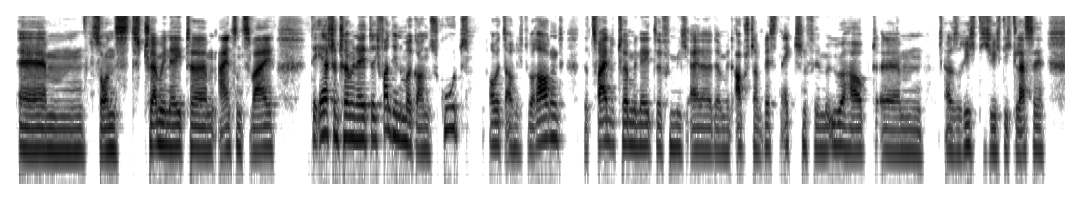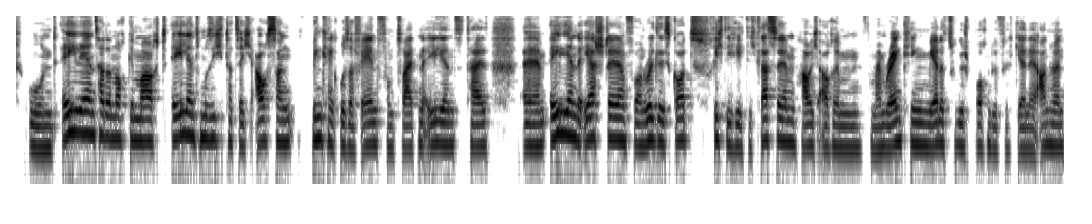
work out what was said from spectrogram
Ähm, sonst Terminator 1 und 2. Der erste Terminator, ich fand ihn immer ganz gut, aber jetzt auch nicht überragend. Der zweite Terminator für mich einer der mit Abstand besten Actionfilme überhaupt. Ähm, also richtig, richtig klasse. Und Aliens hat er noch gemacht. Aliens muss ich tatsächlich auch sagen, bin kein großer Fan vom zweiten Aliens-Teil. Ähm, Alien, der erste von Ridley Scott, richtig, richtig klasse. Habe ich auch in meinem Ranking mehr dazu gesprochen, dürfte ich gerne anhören.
